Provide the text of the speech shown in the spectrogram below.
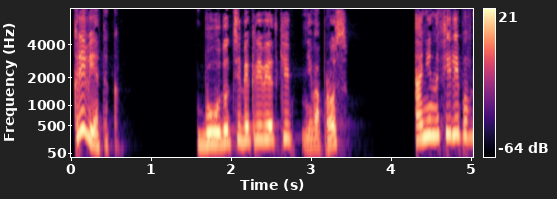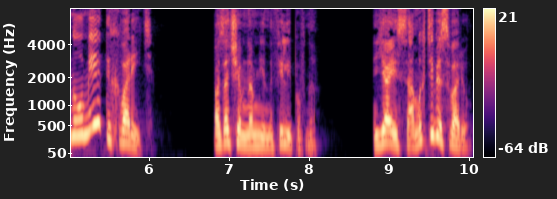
креветок». Будут тебе креветки, не вопрос. А Нина Филипповна умеет их варить? А зачем нам Нина Филипповна? Я и сам их тебе сварю.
